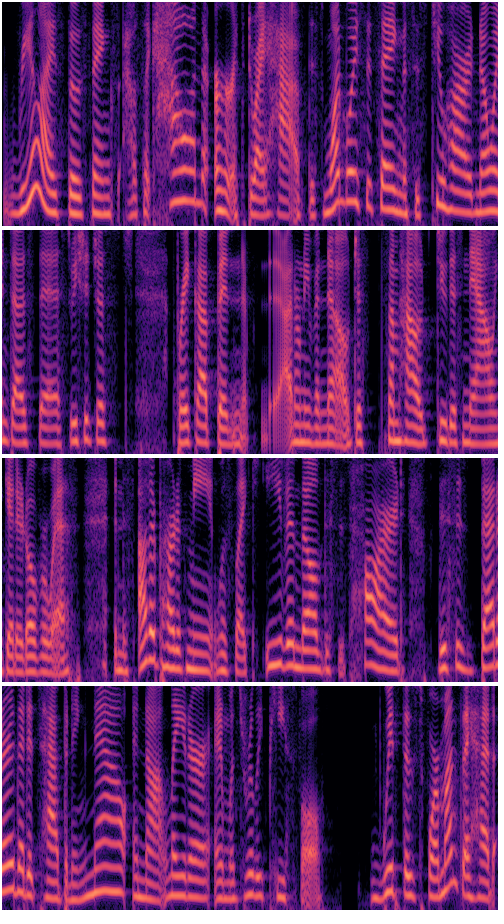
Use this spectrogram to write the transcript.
realized those things, I was like, how on the earth do I have this one voice that's saying this is too hard? No one does this. We should just break up and I don't even know, just somehow do this now and get it over with. And this other part of me was like, even though this is hard, this is better that it's happening now and not later, and was really peaceful. With those four months, I had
